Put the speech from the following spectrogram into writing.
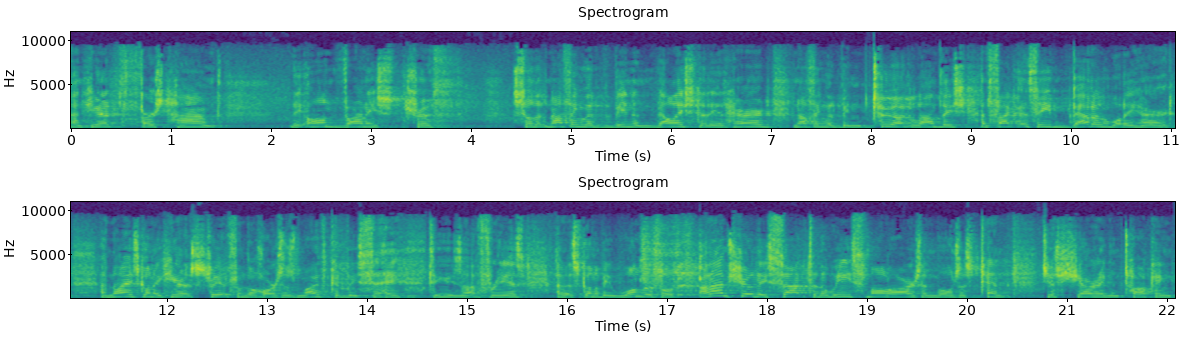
and hear it firsthand the unvarnished truth so that nothing would have been embellished that he had heard, nothing would have been too outlandish. In fact, it's even better than what he heard. And now he's going to hear it straight from the horse's mouth, could we say, to use that phrase, and it's going to be wonderful. And I'm sure they sat to the wee small hours in Moses' tent, just sharing and talking.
